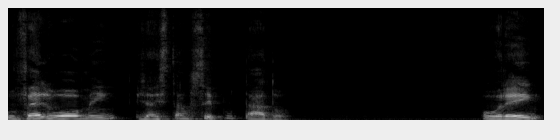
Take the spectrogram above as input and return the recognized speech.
O velho homem já está sepultado. Porém,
